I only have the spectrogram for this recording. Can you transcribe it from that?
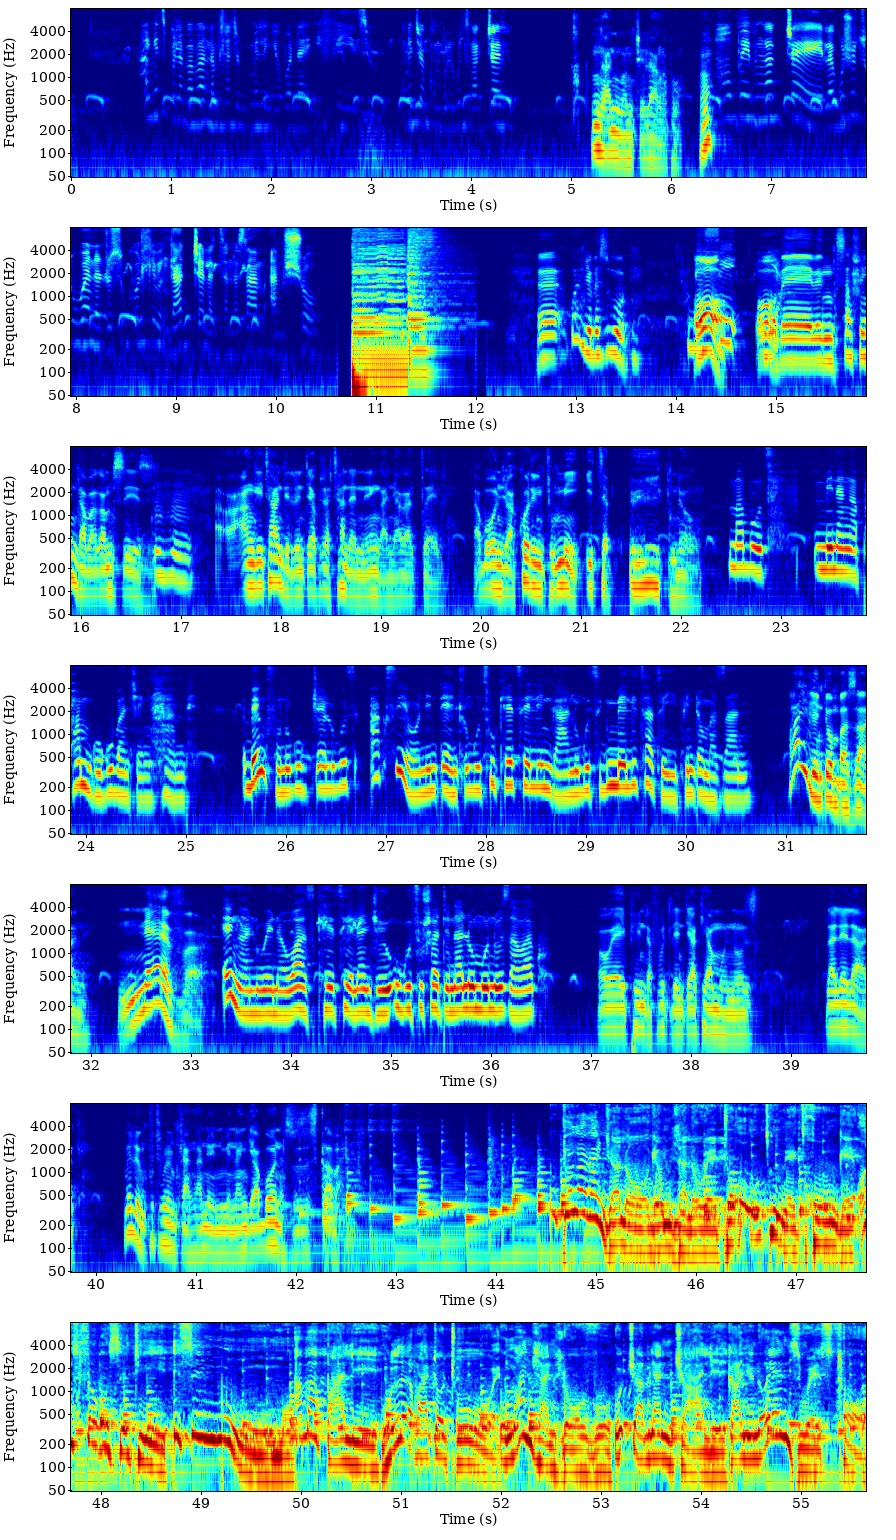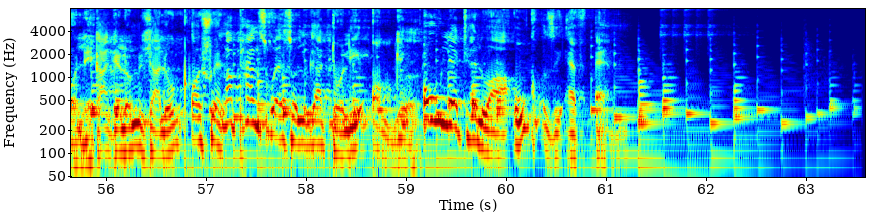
Angithi phela baba namhlanje kumele ngiyobona ifizio. Angithi uyakhumbula ukuthi ngakutshela. Ngani ungangitshelanga pho ha? Oh baby ngakutshela. Kusho ukuthi wena nje usukhohliwe ngakutshela thando sami I'm sure. eh konje besikuphi? Besi- oh oh bengisasho indaba kamsizi. A- angithandi lento yakho uyathanda nengane yakacele. Yabo nje according to me it's a big no. Mabutho, mina ngaphambi kokuba nje ngihambe. Bengifuna ukukutshela ukuthi akusiyona into enhle ukuthi ukhethele ingane ukuthi kumele ithathe yiphi intombazane. hayi le ntombazane. Never. Engani wena wazikhethela nje ukuthi ushade nalomunuza wakho? awuyayiphinda futhi lento yakhe yamunuza. Lalela ke kumele ngiphuthume emhlanganweni mina ngiyabona sizoze sixabane. Uphela kanjalo ke umdlalo wethu ouchungechunge osihloko sithi isinqulo ababhali uLerato Tuwe uMandla Dlovu uJabulani Njali kanye noyenziwe Sithole. Kanti lo mdlalo uqoqwwe ngaphansi kweso lika Dolly Ogle olethelwa ukhozi FM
